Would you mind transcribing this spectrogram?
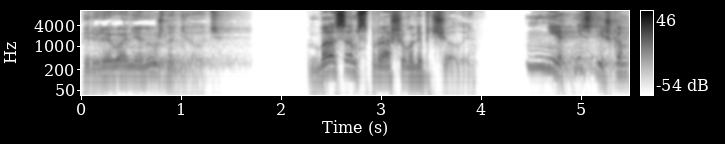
Переливание нужно делать? Басом спрашивали пчелы. Нет, не слишком.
